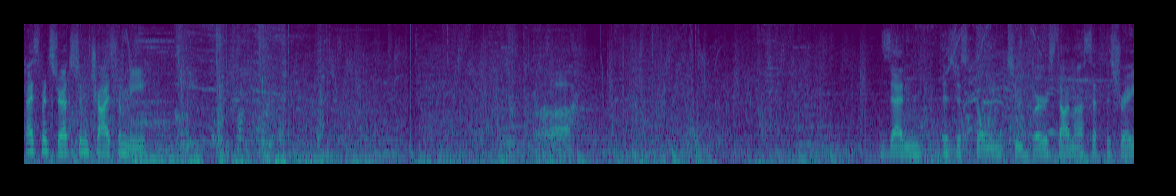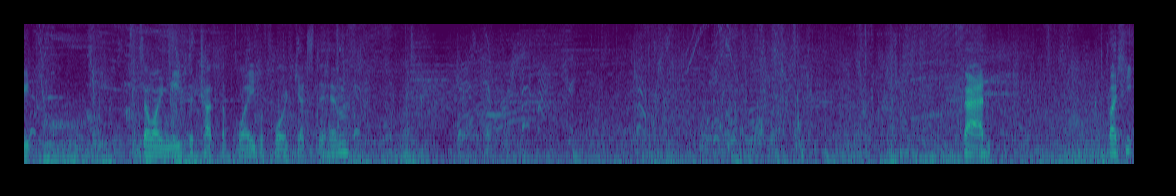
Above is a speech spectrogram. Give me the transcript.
Nice mid stretch, some tries from me. Zen is just going to burst on us at this rate. So I need to cut the play before it gets to him. Bad. But he,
